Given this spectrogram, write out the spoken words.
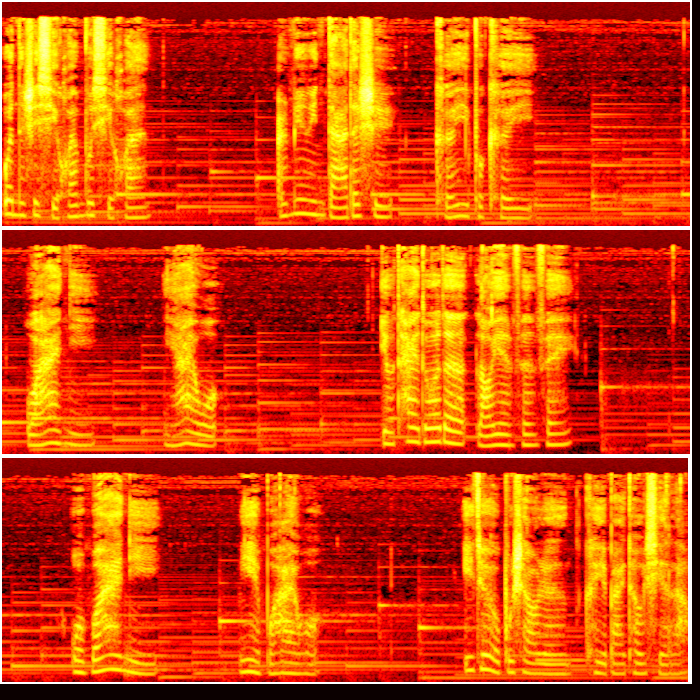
问的是喜欢不喜欢，而命运答的是可以不可以。我爱你，你爱我，有太多的劳燕分飞。我不爱你，你也不爱我，依旧有不少人可以白头偕老。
